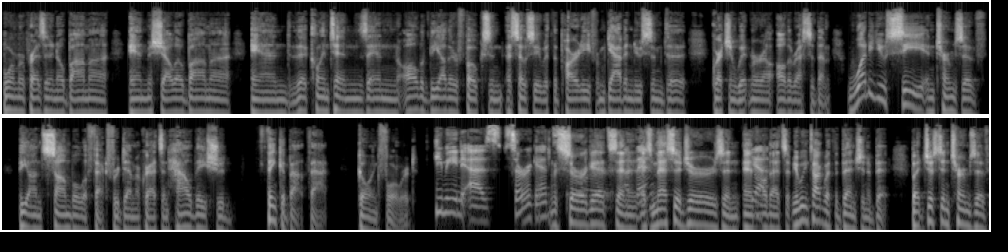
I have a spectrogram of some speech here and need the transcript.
former President Obama and Michelle Obama and the Clintons and all of the other folks in, associated with the party from Gavin Newsom to Gretchen Whitmer, all the rest of them. What do you see in terms of the ensemble effect for Democrats and how they should think about that going forward? You mean as surrogates? With surrogates and as messengers and, and Yeah. all that stuff. We can talk about the bench in a bit, but just in terms of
